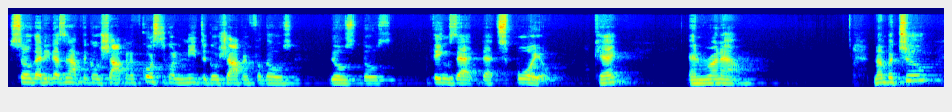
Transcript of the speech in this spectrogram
so that he doesn't have to go shopping. Of course, he's going to need to go shopping for those those those things that that spoil, okay, and run out. Number two,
